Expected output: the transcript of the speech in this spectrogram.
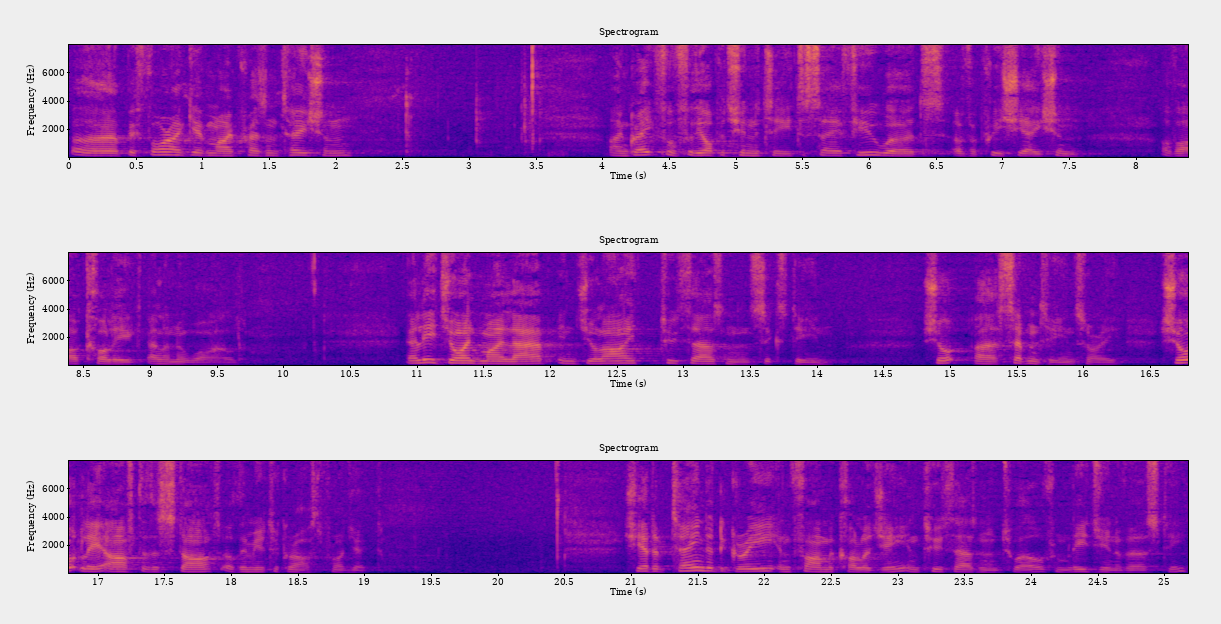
before I give my presentation, I'm grateful for the opportunity to say a few words of appreciation of our colleague Eleanor Wilde. Ellie joined my lab in July 2016, short, uh, 17, sorry, shortly after the start of the Mutographs project. She had obtained a degree in pharmacology in 2012 from Leeds University,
